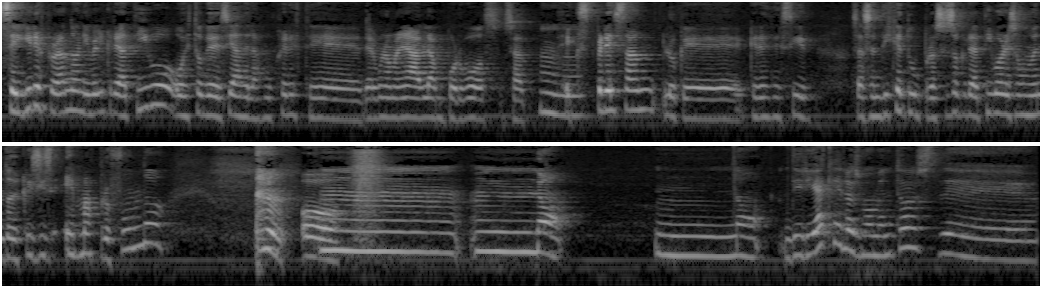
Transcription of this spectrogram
seguir explorando a nivel creativo o esto que decías de las mujeres te, de alguna manera hablan por vos, o sea, expresan lo que querés decir. O sea, sentís que tu proceso creativo en esos momentos de crisis es más profundo o Mm, no. Mm, No. Diría que los momentos de.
